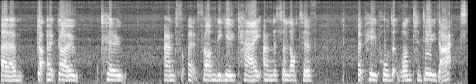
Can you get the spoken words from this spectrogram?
um, go, uh, go to and uh, from the UK and there's a lot of uh, people that want to do that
